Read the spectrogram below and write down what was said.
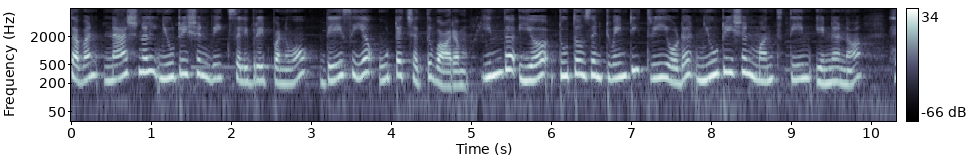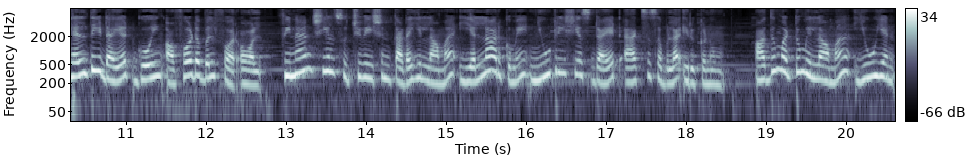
seven national nutrition week celebrate பண்ணுவோம். தேசிய ஊட்டச்சத்து வாரம். இந்த இயர் டூ தௌசண்ட் டுவெண்ட்டி த்ரீயோட நியூட்ரிஷன் மந்த் தீம் என்னன்னா healthy diet going affordable for all financial situation தடையில்லாமல் எல்லாருக்குமே நியூட்ரிஷியஸ் டயட் ஆக்சசபிளாக இருக்கணும். அது மட்டும் இல்லாமல் யூஎன்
